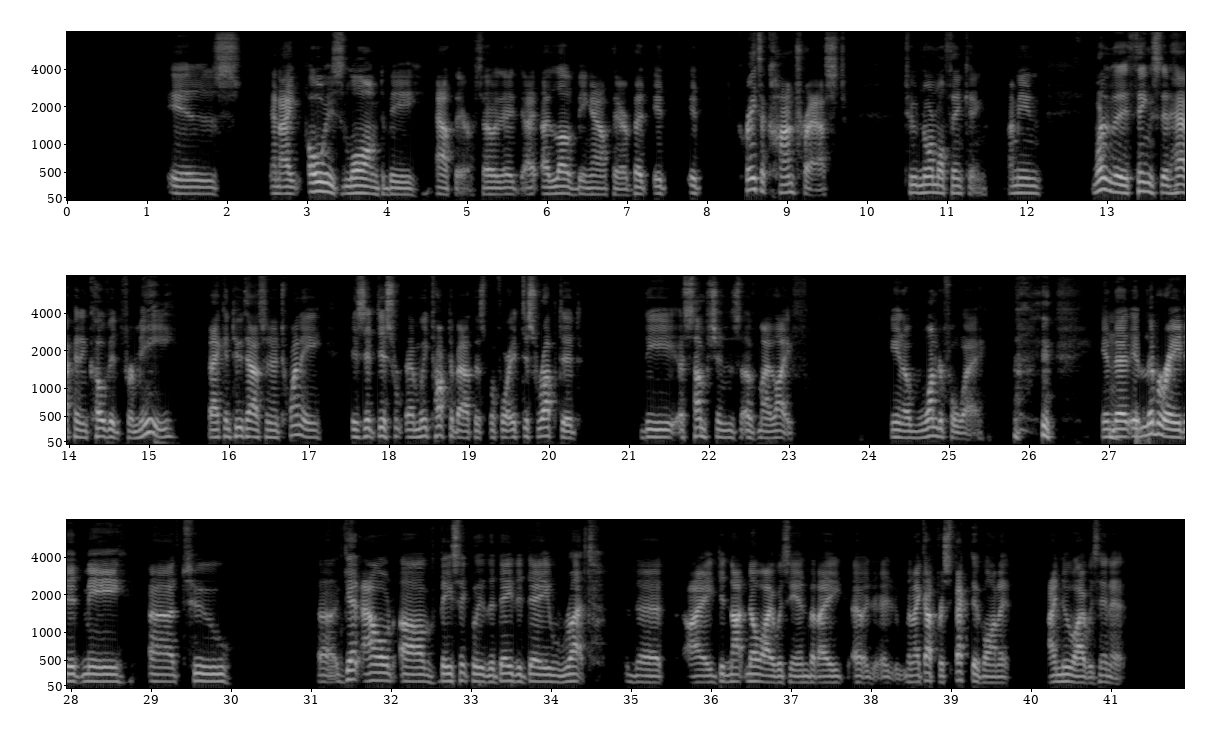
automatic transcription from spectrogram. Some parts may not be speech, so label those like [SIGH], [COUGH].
is and I always long to be out there. So it, I, I love being out there, but it it creates a contrast to normal thinking. I mean, one of the things that happened in COVID for me back in 2020 is it dis and we talked about this before. It disrupted the assumptions of my life in a wonderful way, [LAUGHS] in hmm. that it liberated me uh, to uh, get out of basically the day to day rut that I did not know I was in, but I uh, uh, when I got perspective on it, I knew I was in it,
